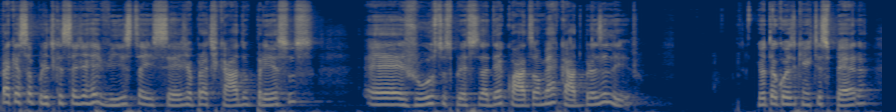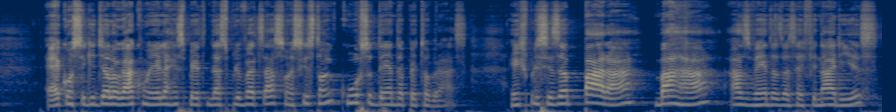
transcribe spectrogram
para que essa política seja revista e seja praticado preços é, justos, preços adequados ao mercado brasileiro. E outra coisa que a gente espera é conseguir dialogar com ele a respeito das privatizações que estão em curso dentro da Petrobras. A gente precisa parar, barrar as vendas das refinarias,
